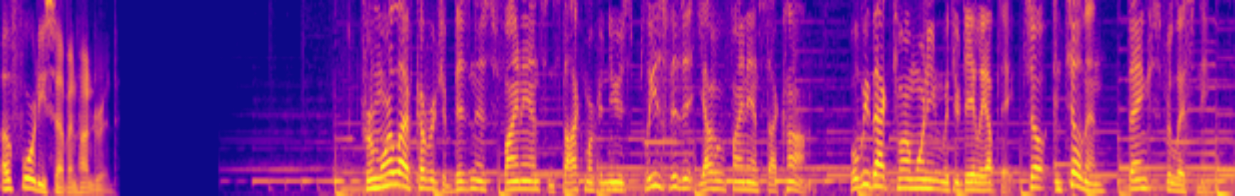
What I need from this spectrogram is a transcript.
of 4700. For more live coverage of business, finance, and stock market news, please visit yahoofinance.com. We'll be back tomorrow morning with your daily update. So until then, thanks for listening.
